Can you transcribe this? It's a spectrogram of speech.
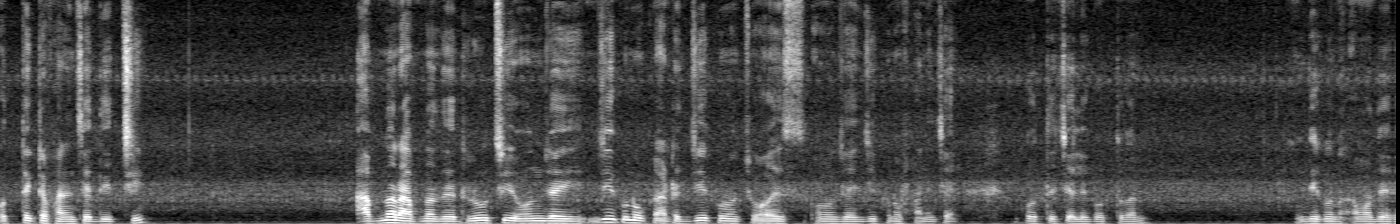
প্রত্যেকটা ফার্নিচার দিচ্ছি। আপনারা আপনাদের রুচি অনুযায়ী যে কোনো কাঠের যে কোনো চয়েস অনুযায়ী যে কোনো ফার্নিচার করতে চাইলে করতে পারেন। দেখুন আমাদের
